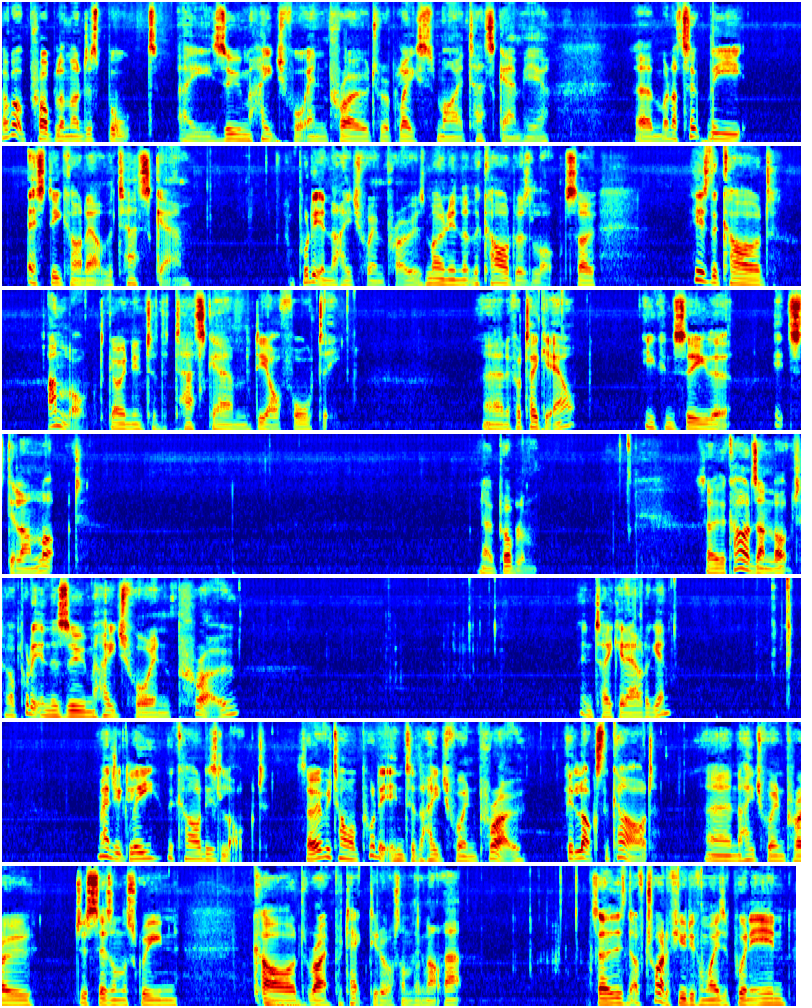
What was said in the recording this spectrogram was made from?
So I've got a problem. I just bought a Zoom H4n Pro to replace my Tascam here. Um, when I took the SD card out of the Tascam and put it in the H4n Pro, it was moaning that the card was locked. So here's the card unlocked going into the Tascam DR40. And if I take it out, you can see that it's still unlocked. No problem. So the card's unlocked. I'll put it in the Zoom H4n Pro. Then take it out again. Magically, the card is locked. So every time I put it into the H4n Pro, it locks the card. And the H4n Pro just says on the screen, card write protected or something like that. So I've tried a few different ways of putting it in.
